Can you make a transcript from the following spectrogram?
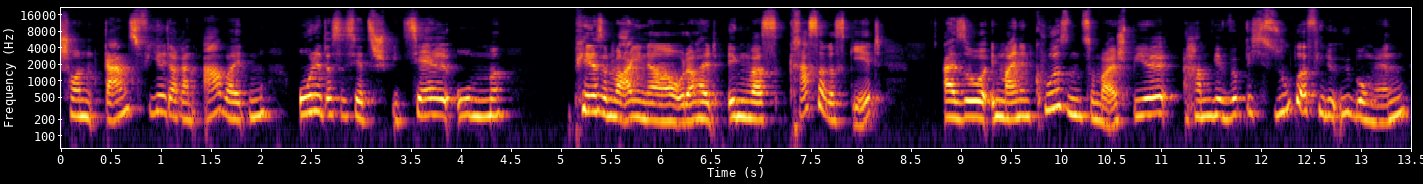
schon ganz viel daran arbeiten, ohne dass es jetzt speziell um Penis und Vagina oder halt irgendwas krasseres geht. Also in meinen Kursen zum Beispiel haben wir wirklich super viele Übungen,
